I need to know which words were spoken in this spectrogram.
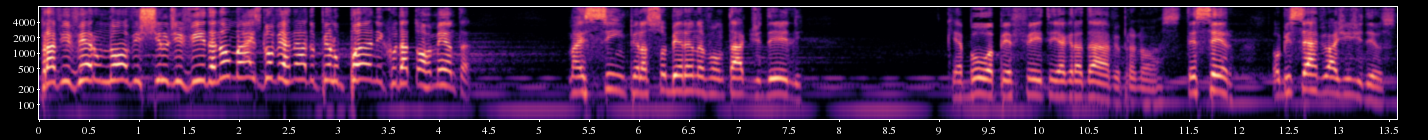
para viver um novo estilo de vida, não mais governado pelo pânico da tormenta, mas sim pela soberana vontade dEle, que é boa, perfeita e agradável para nós. Terceiro, observe o agir de Deus.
